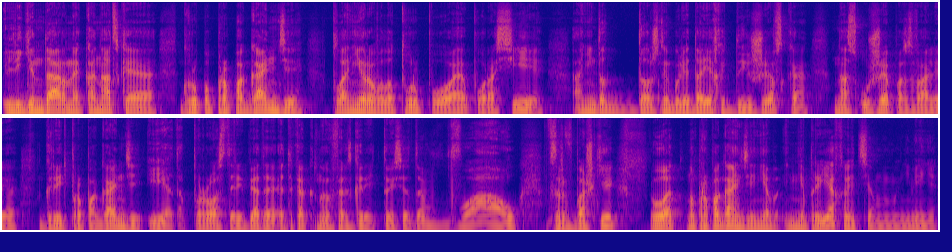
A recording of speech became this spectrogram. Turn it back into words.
легендарная канадская группа «Пропаганди» планировала тур по, по России. Они дол- должны были доехать до Ижевска. Нас уже позвали греть пропаганде. И это просто, ребята, это как NoFX греть. То есть это вау, взрыв башки. Вот. Но пропаганде не, не приехали, тем не менее.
